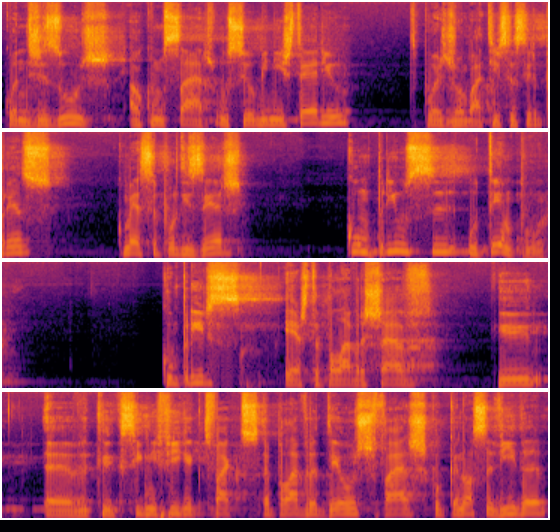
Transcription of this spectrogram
quando Jesus, ao começar o seu ministério, depois de João Batista ser preso, começa por dizer: Cumpriu-se o tempo. Cumprir-se é esta palavra-chave que, uh, que, que significa que, de facto, a palavra de Deus faz com que a nossa vida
